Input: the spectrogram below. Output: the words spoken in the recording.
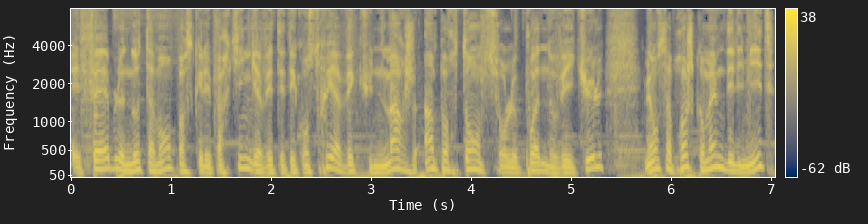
est faible, notamment parce que les parkings avaient été construits avec une marge importante sur le poids de nos véhicules, mais on s'approche quand même des limites.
